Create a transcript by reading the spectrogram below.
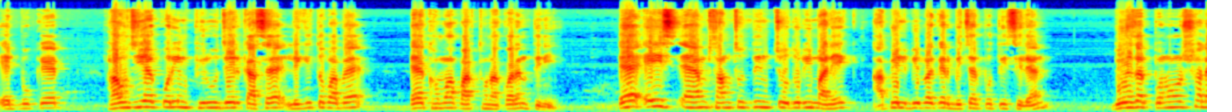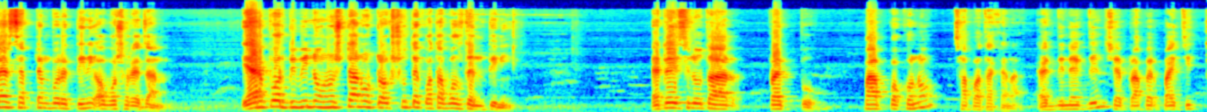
অ্যাডভোকেট ফাউজিয়া করিম ফিরুজের কাছে লিখিতভাবে এ ক্ষমা প্রার্থনা করেন তিনি। A H M Shamsuddin Chowdhury Manik appeal বিভাগের বিচারপতি ছিলেন। দুই হাজার পনেরো সালের সেপ্টেম্বরে তিনি অবসরে যান। এরপর বিভিন্ন অনুষ্ঠান ও টকশোতে কথা বলতেন তিনি। এটাই ছিল তার প্রাপ্য। পাপ কখনো ছাপা থাকে না। একদিন একদিন সে পাপের পায়চিত্ত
